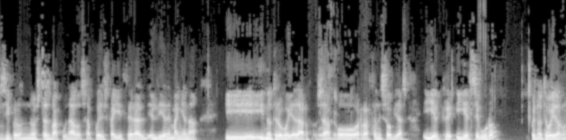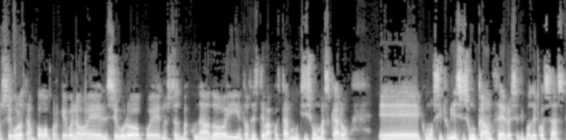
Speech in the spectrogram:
sí, pero no estás vacunado, o sea, puedes fallecer el día de mañana y, no te lo voy a dar, o sea, por razones obvias. ¿Y el, ¿Y el seguro? Pues no te voy a dar un seguro tampoco, porque bueno, el seguro, pues no estás vacunado y entonces te va a costar muchísimo más caro, eh, como si tuvieses un cáncer o ese tipo de cosas,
